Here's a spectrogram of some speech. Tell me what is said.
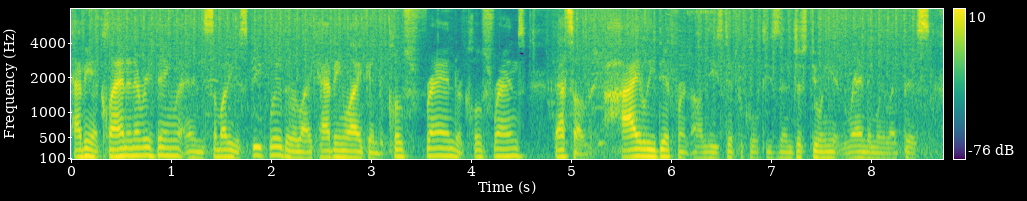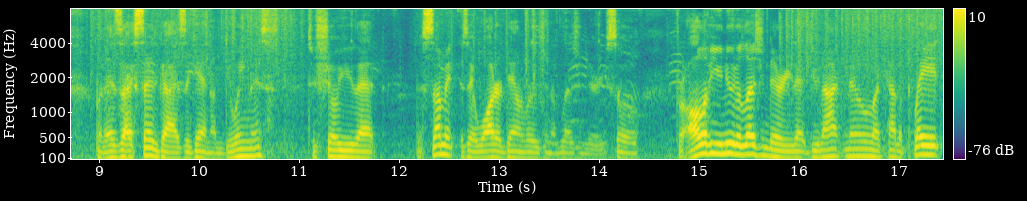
Having a clan and everything and somebody to speak with or like having like a close friend or close friends that's a highly different on these difficulties than just doing it randomly like this. But as i said guys again i'm doing this to show you that the summit is a watered down version of legendary. So for all of you new to Legendary that do not know like how to play it,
